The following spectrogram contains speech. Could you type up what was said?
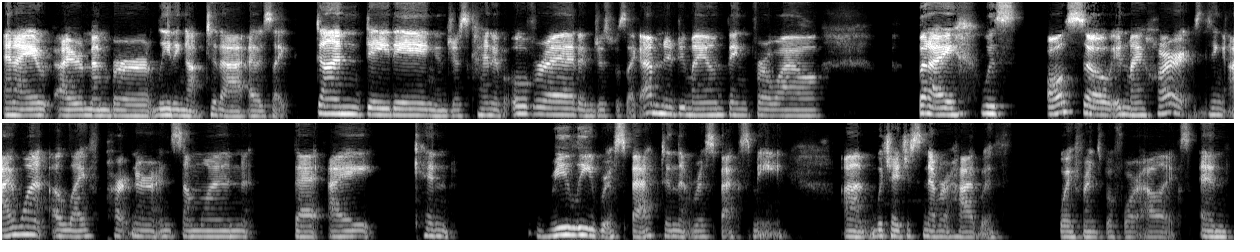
and i i remember leading up to that i was like done dating and just kind of over it and just was like, I'm to do my own thing for a while. But I was also in my heart saying, I want a life partner and someone that I can really respect and that respects me, um, which I just never had with boyfriends before Alex. And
